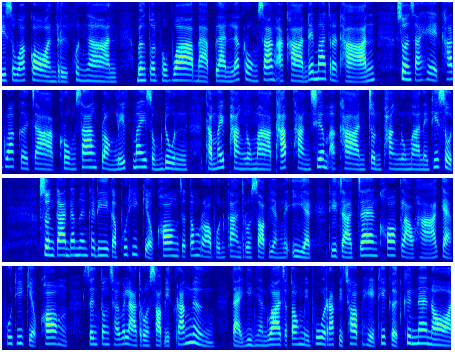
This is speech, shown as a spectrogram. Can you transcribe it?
วิศวกรหรือคนงาน เบื้องต้นพบว่าแบบแปลนและโครงสร้างอาคารได้มาตรฐาน ส่วนสาเหตุคาดว่าเกิดจากโครงสร้างปล่องลิฟต์ไม่สมดุลทำให้พังลงมาทับทางเชื่อมอาคารจนพังลงมาในที่สุด ส่วนการดำเนินคดีกับผู้ที่เกี่ยวข้องจะต้องรอผลการตรวจสอบอย่างละเอียด ที่จะแจ้งข้อกล่าวหาแก่ผู้ที่เกี่ยวข้อง ซึ่งต้องใช้เวลาตรวจสอบอีกครั้งหนึ่ง แต่ยืนยันว่าจะต้องมีผู้รับผิดชอบเหตุที่เกิดขึ้นแน่นอน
